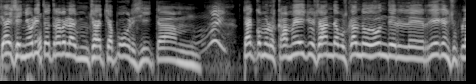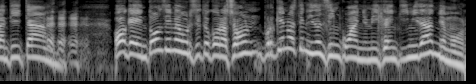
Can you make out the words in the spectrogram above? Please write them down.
Ya, señorita, otra vez la muchacha, pobrecita. Está como los camellos, anda buscando dónde le rieguen su plantita. Ok, entonces, mi amorcito corazón, ¿por qué no has tenido en cinco años, mija, intimidad, mi amor?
